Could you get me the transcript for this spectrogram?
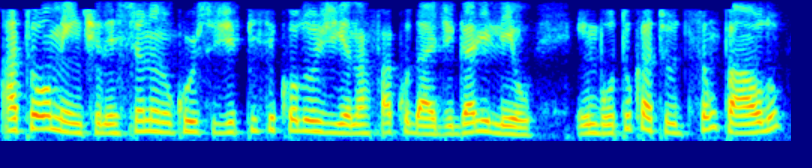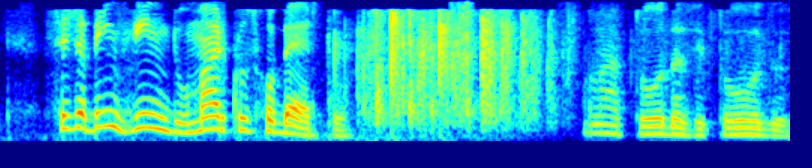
atualmente leciona no curso de psicologia na Faculdade Galileu, em Botucatu de São Paulo. Seja bem-vindo, Marcos Roberto. Olá a todas e todos.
